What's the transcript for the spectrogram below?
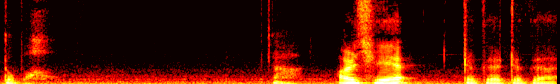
都不好。啊，而且这个这个，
